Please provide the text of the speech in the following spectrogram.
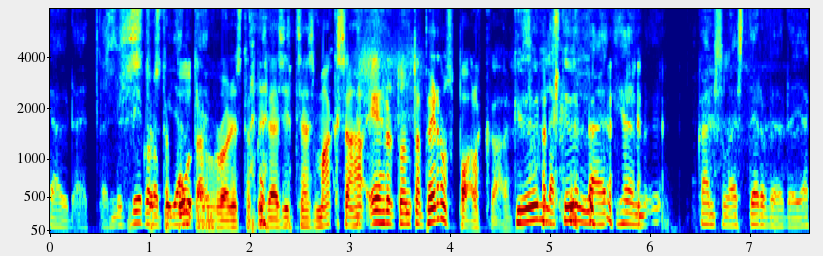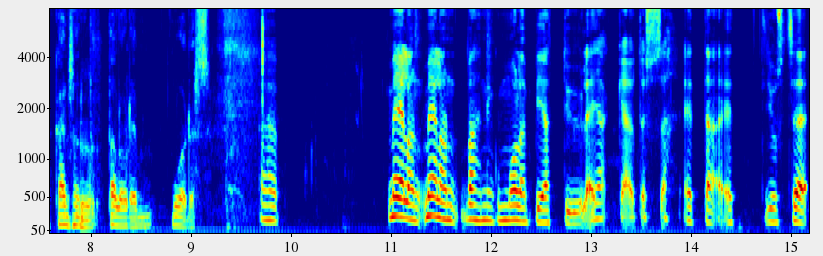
käydä. Että nyt Tuosta viikonlopun jälkeen... puutarhuroinnista pitäisi itse asiassa maksaa ehdotonta peruspalkkaa. Kyllä, kyllä, ihan kansalaisterveyden ja kansantalouden muodossa. Meillä, on, meillä on vähän niin kuin molempia tyylejä käytössä, että, että just se,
